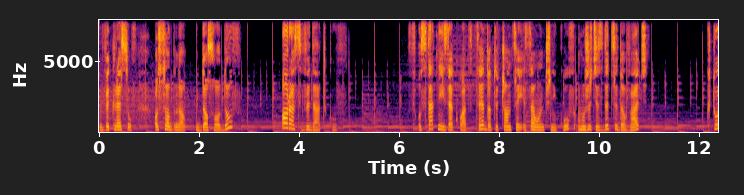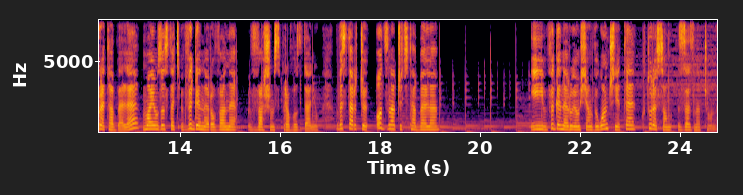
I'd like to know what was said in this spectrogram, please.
wykresów osobno dochodów oraz wydatków. W ostatniej zakładce dotyczącej załączników możecie zdecydować, które tabele mają zostać wygenerowane w Waszym sprawozdaniu. Wystarczy odznaczyć tabelę i wygenerują się wyłącznie te, które są zaznaczone.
